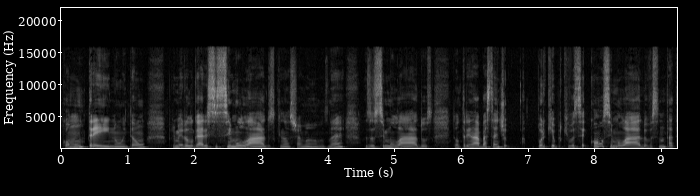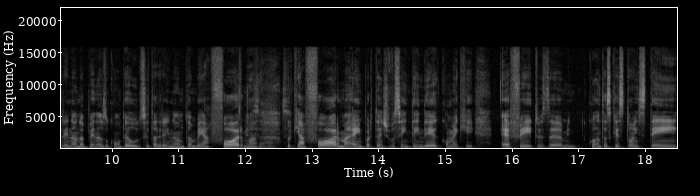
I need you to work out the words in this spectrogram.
como um treino. Então, em primeiro lugar, esses simulados que nós chamamos, né? Fazer os simulados. Então, treinar bastante por quê? Porque você, com o simulado, você não está treinando apenas o conteúdo, você está treinando também a forma. Exato. Porque a forma é importante você entender como é que é feito o exame, quantas questões tem,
